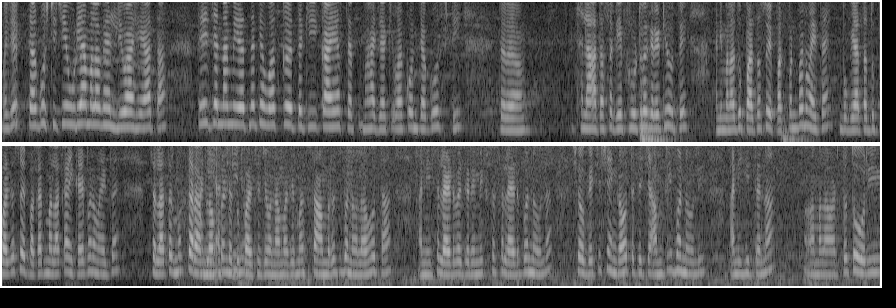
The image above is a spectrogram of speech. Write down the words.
म्हणजे त्या गोष्टीची एवढी आम्हाला व्हॅल्यू आहे आता. ते ज्यांना मिळत नाही तेव्हाच कळतं की काय असतात भाज्या किंवा कोणत्या गोष्टी. तर चला आता सगळे फ्रूट वगैरे ठेवते. आणि मला दुपारचा स्वयंपाक पण बनवायचा आहे बघूया आता दुपारच्या स्वयंपाकात मला काय काय बनवायचं आहे चला तर मग करा आजच्या दुपारच्या जेवणामध्ये मस्त आमरस बनवला होता. आणि सलॅड वगैरे मिक्स सलॅड बनवलं. शेवग्याची शेंगा होत्या त्याची आमटी बनवली. आणि इथं ना अं, मला वाटतं तोरी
